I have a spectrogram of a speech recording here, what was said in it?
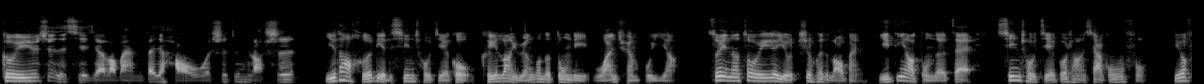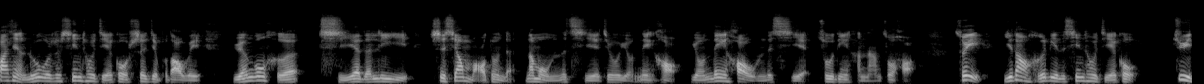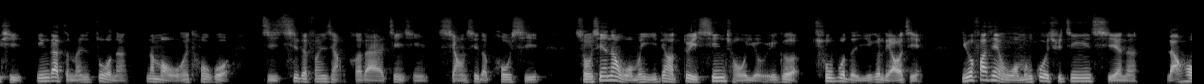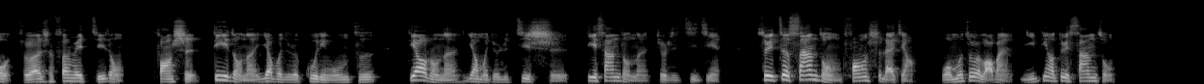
各位优秀的企业家老板，大家好，我是朱军老师。一套合理的薪酬结构可以让员工的动力完全不一样。所以呢，作为一个有智慧的老板，一定要懂得在薪酬结构上下功夫。你会发现，如果是薪酬结构设计不到位，员工和企业的利益是相矛盾的，那么我们的企业就会有内耗，有内耗，我们的企业注定很难做好。所以，一套合理的薪酬结构具体应该怎么去做呢？那么我会透过几期的分享和大家进行详细的剖析。首先呢，我们一定要对薪酬有一个初步的一个了解。你会发现，我们过去经营企业呢，然后主要是分为几种方式。第一种呢，要不就是固定工资；第二种呢，要么就是计时；第三种呢，就是计件。所以这三种方式来讲，我们作为老板一定要对三种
